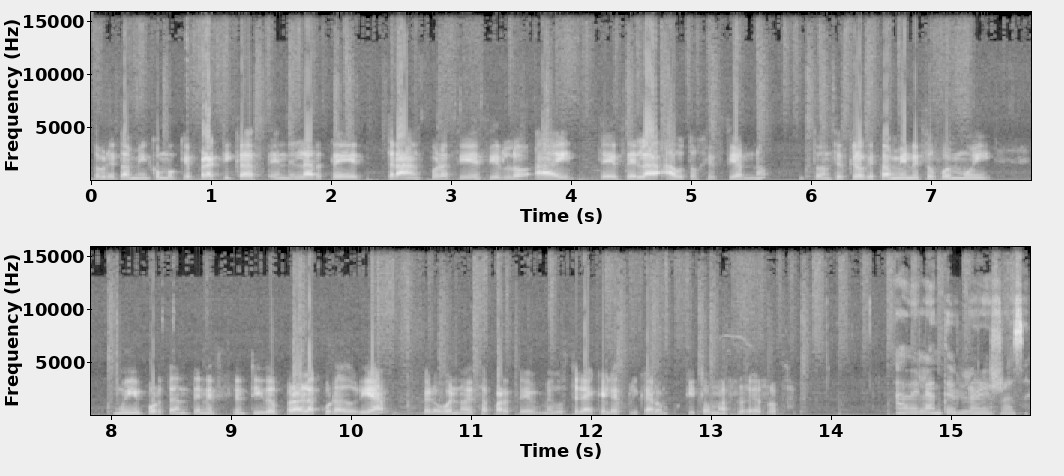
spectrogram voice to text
sobre también como qué prácticas en el arte trans, por así decirlo, hay desde la autogestión, ¿no? Entonces creo que también eso fue muy, muy importante en ese sentido para la curaduría, pero bueno, esa parte me gustaría que le explicara un poquito más Flores Rosa. Adelante, Flores Rosa.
